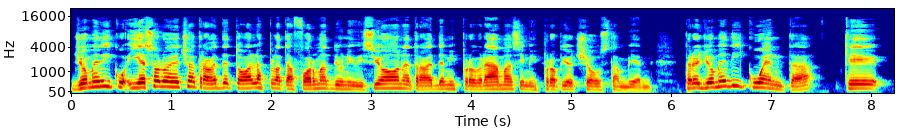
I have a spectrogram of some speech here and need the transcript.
Yo me digo, y eso lo he hecho a través de todas las plataformas de Univision, a través de mis programas y mis propios shows también. Pero yo me di cuenta que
